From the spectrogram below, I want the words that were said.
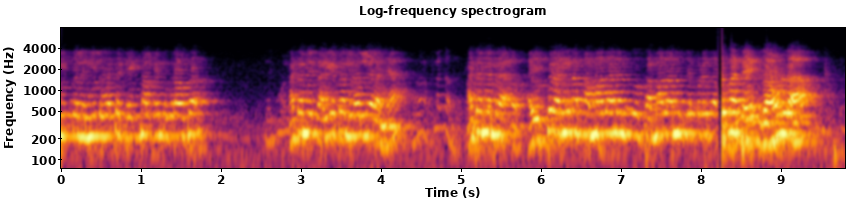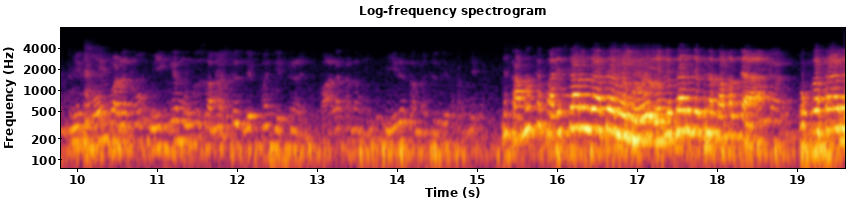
మీకు వెళ్ళి నీళ్ళు పోతే టేక్ మాల్కి ఎందుకు రావు సార్. అంటే మీకు అడిగేటోళ్ళు ఎవరు లేరన్నా అంటే మేము ఎప్పుడు అడిగిన సమాధానం సమాధానం చెప్పలేదు అంటే గ్రౌండ్ మీకు ఫోన్ పడను మీకే ముందు సమస్యలు చెప్పమని చెప్పినాను వాళ్ళకన్నా ముందు మీరే సమస్యలు చెప్పండి. సమస్య పరిష్కారం చేస్తారు వీళ్ళు ఎన్నిసార్లు చెప్పిన సమస్య? ఒక్కసారి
